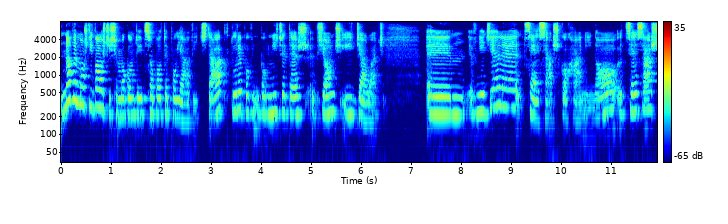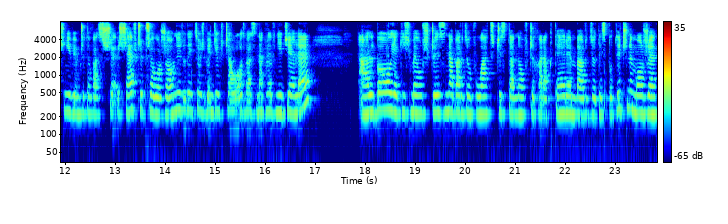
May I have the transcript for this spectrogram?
nowe możliwości się mogą tutaj w sobotę pojawić, tak? które powinniście też wziąć i działać. W niedzielę cesarz, kochani, no cesarz, nie wiem czy to Was szef czy przełożony tutaj coś będzie chciał od Was nagle w niedzielę, albo jakiś mężczyzna bardzo władczy, stanowczy charakterem, bardzo despotyczny, może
